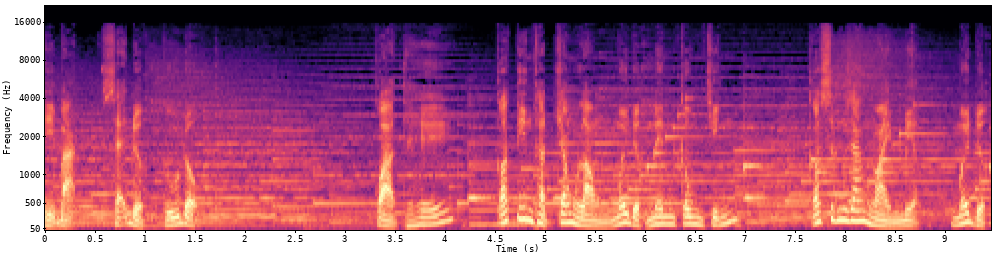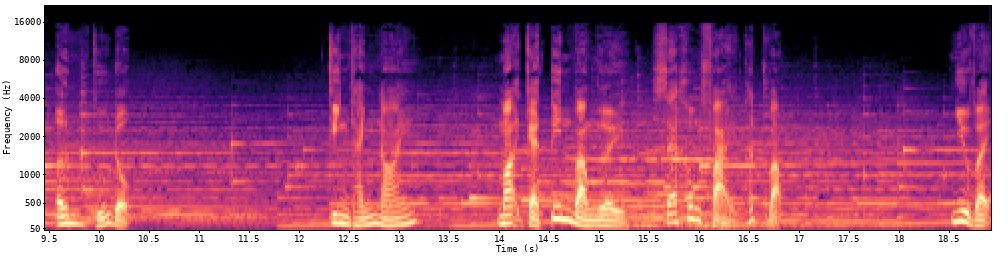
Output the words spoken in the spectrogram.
thì bạn sẽ được cứu độ. Quả thế, có tin thật trong lòng mới được nên công chính, có xưng ra ngoài miệng mới được ơn cứu độ. Kinh Thánh nói, mọi kẻ tin vào người sẽ không phải thất vọng. Như vậy,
